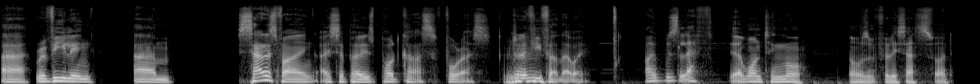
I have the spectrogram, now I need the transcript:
uh, revealing, um, satisfying, I suppose, podcast for us. I don't know if Mm. you felt that way. I was left uh, wanting more. I wasn't fully satisfied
